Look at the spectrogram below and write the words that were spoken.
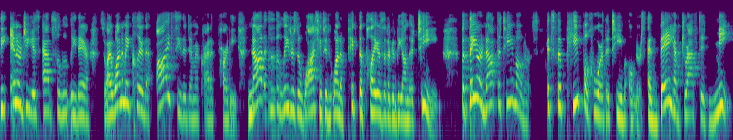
The energy is absolutely there. So I want to make clear that I see the Democratic Party not as the leaders in Washington who want to pick the players that are going to be on their team, but they are not the team owners. It's the people who are the team owners, and they have drafted me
